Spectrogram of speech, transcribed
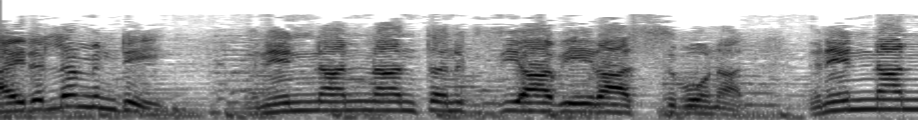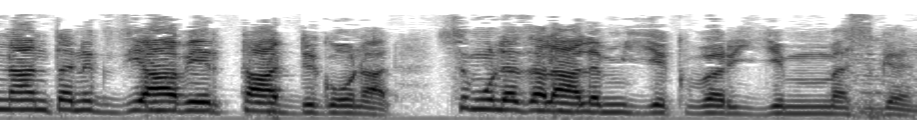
አይደለም እንዴ? እኔና እናንተን እግዚአብሔር አስቦናል። እኔና እናንተን እግዚአብሔር ታድጎናል። ስሙ ለዘላለም ይክበር ይመስገን።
